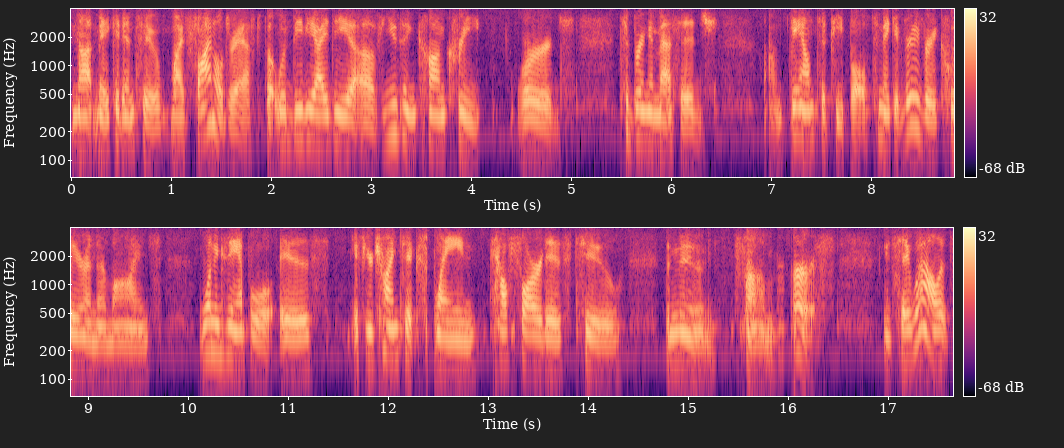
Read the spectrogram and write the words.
not make it into my final draft, but would be the idea of using concrete words to bring a message um, down to people to make it very, very clear in their minds. One example is if you're trying to explain how far it is to the moon from Earth. You'd say, well, it's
